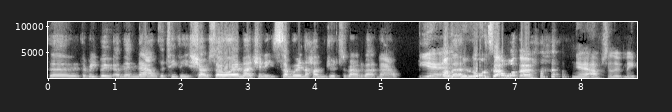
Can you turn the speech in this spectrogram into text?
the the reboot, and then now the TV show. So I imagine he's somewhere in the hundreds around about now. Yeah. Oh, there's been loads now, weren't there? Yeah, absolutely.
